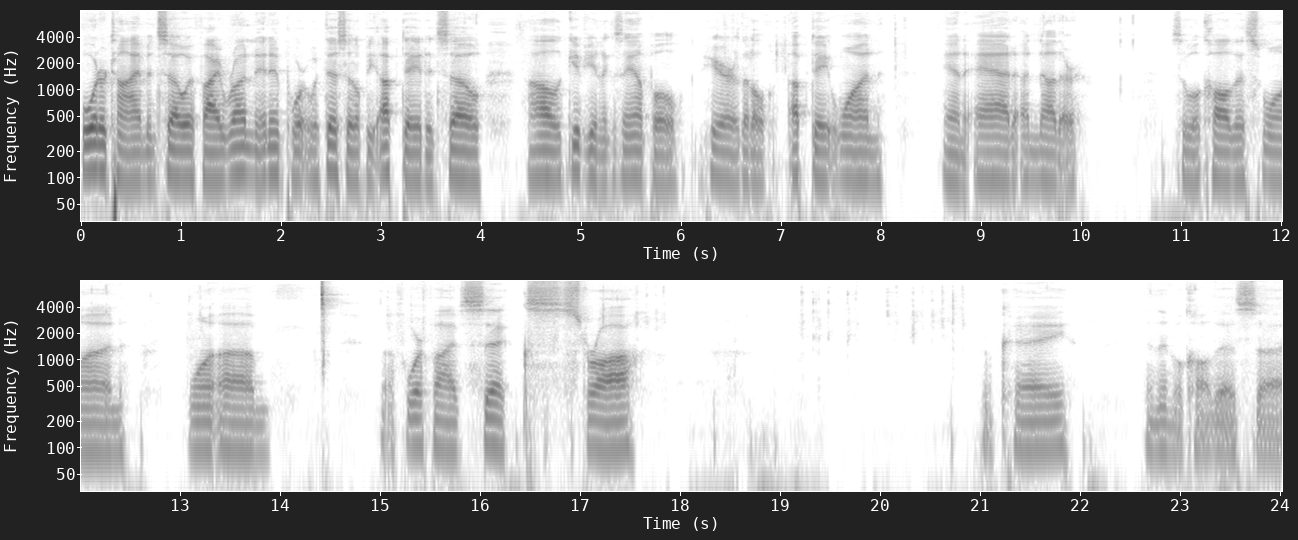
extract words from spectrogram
order time, and so if I run an import with this, it'll be updated. So I'll give you an example here that'll update one and add another. So we'll call this one, one um, four, five, six straw. Okay, and then we'll call this uh,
